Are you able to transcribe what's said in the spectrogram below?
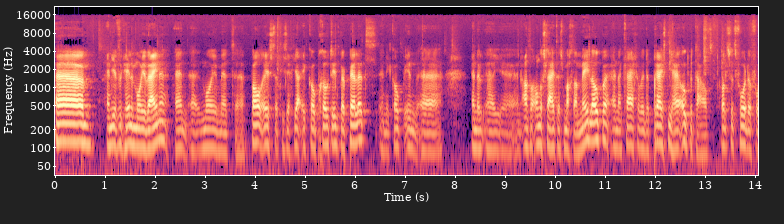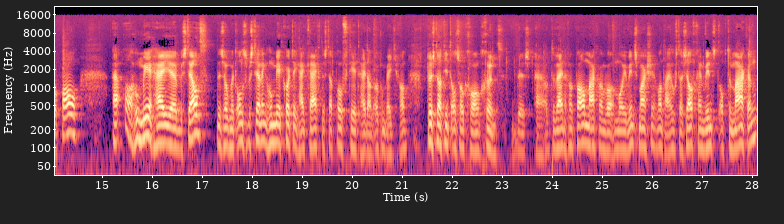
Uh, en die heeft ook hele mooie wijnen. En uh, het mooie met Paul is dat hij zegt, ja ik koop groot in per pallet. En ik koop in en een aantal andere slijters mag dan meelopen en dan krijgen we de prijs die hij ook betaalt. Wat is het voordeel voor Paul? Oh, hoe meer hij bestelt, dus ook met onze bestelling, hoe meer korting hij krijgt. Dus daar profiteert hij dan ook een beetje van. Plus dat hij het ons ook gewoon gunt. Dus op de wijnen van Paul maken we een mooie winstmarge, want hij hoeft daar zelf geen winst op te maken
